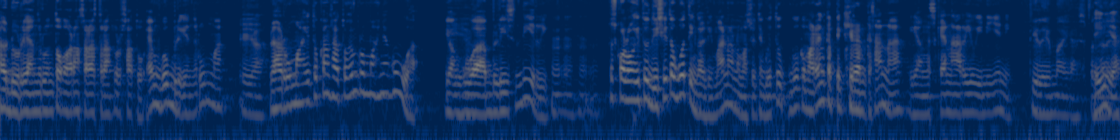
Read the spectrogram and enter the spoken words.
eh, durian runtuh orang salah transfer 1 m gue beliin rumah. Iya. lah rumah itu kan 1 m rumahnya gue yang gue beli sendiri Mm-mm. terus kalau itu di situ gue tinggal di mana nah maksudnya gue tuh gue kemarin kepikiran ke sana yang skenario ininya nih Dilema ya Iya. sebenarnya.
